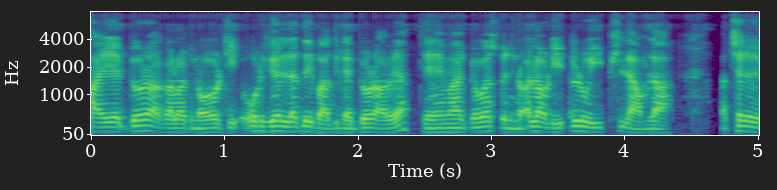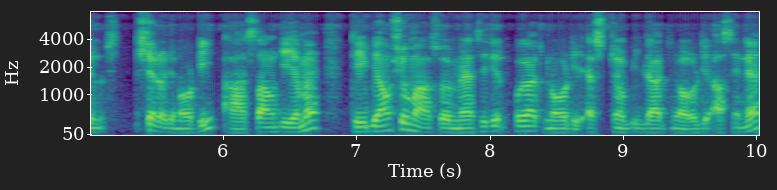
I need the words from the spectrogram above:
ဟာရပြောတာကတော့ကျွန်တော်တို့ဒီ Oracle လက်သိပ်ပါသူလည်းပြောတာဗျာဒီနေရာမှာပြောမယ်ဆိုရင်ကျွန်တော်အဲ့လိုဒီအဲ့လိုကြီးဖြစ်လာမလားအချက်ချက်တော့ကျွန်တော်ဒီအာစောင့်ကြည့်ရမယ်ဒီပြောင်းရွှေ့မှာဆိုရင် Man City တစ်ဖက်ကကျွန်တော်ဒီ Aston Villa ကျွန်တော်ဒီ Arsenal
